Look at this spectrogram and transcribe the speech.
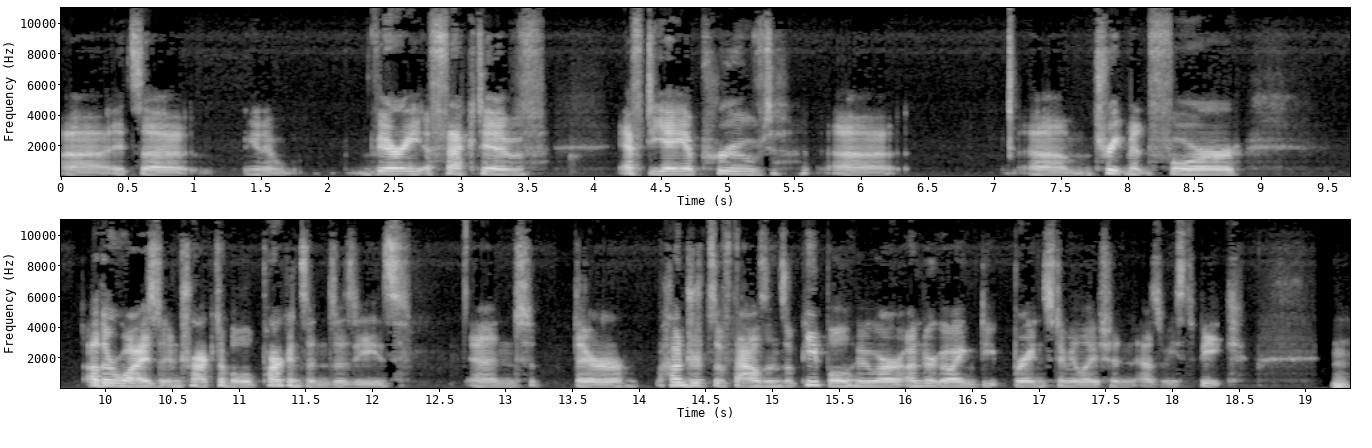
uh, it's a you know very effective FDA approved uh, um, treatment for otherwise intractable Parkinson's disease. And there are hundreds of thousands of people who are undergoing deep brain stimulation as we speak. Mm.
